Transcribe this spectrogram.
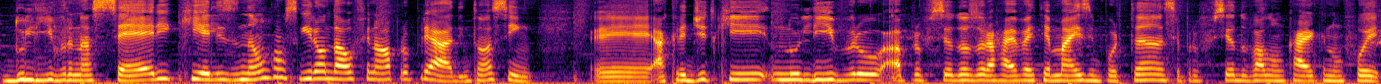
do livro na série que eles não conseguiram dar o final apropriado. Então, assim, é, acredito que no livro a profecia do Azor Ahai vai ter mais importância, a profecia do Valonqar que não foi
